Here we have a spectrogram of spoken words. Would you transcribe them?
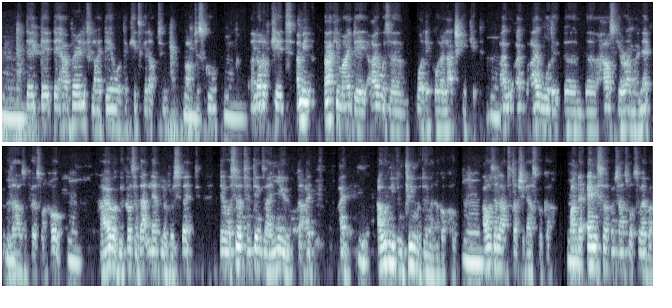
Mm, They, they, they have very little idea what the kids get up to mm, after school. mm, A lot of kids, I mean, back in my day, I was a, what they call a latchkey kid. mm, I, I, I wore the, the, the house key around my neck because I was the first one home. Mm. However, because of that level of respect, there were certain things I knew that I, I, I wouldn't even dream of doing when I got home. mm, I wasn't allowed to touch the gas cooker mm, under any circumstance whatsoever.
